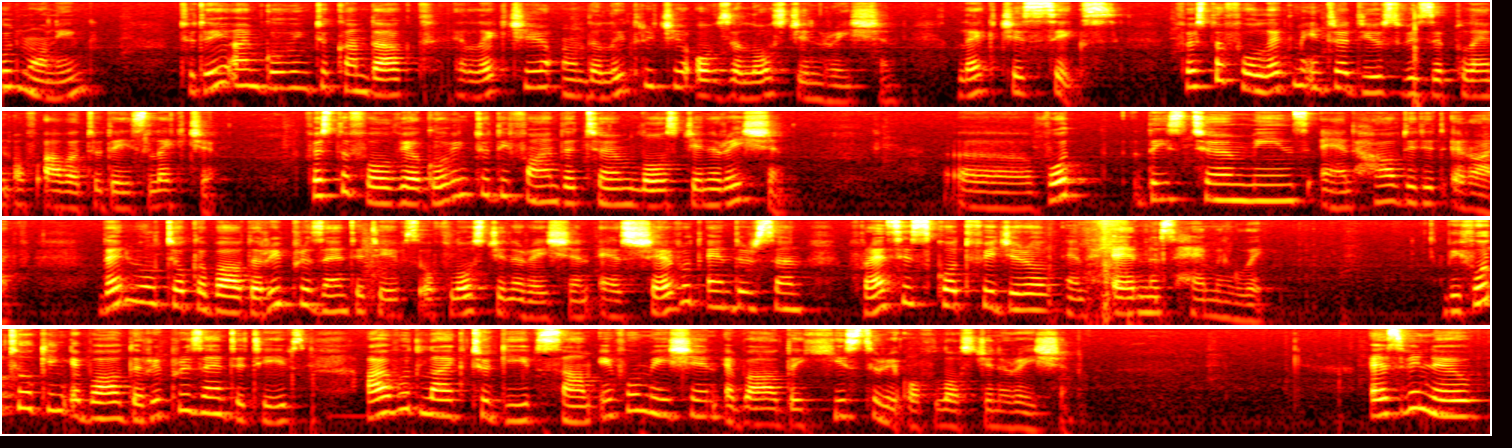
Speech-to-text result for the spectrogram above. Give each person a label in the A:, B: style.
A: Good morning. Today I'm going to conduct a lecture on the literature of the lost generation, lecture 6. First of all, let me introduce with the plan of our today's lecture. First of all, we are going to define the term lost generation. Uh, what this term means and how did it arrive. Then we'll talk about the representatives of lost generation as Sherwood Anderson, Francis Scott Fitzgerald, and Ernest Hemingway. Before talking about the representatives, I would like to give some information about the history of Lost Generation. As we know,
